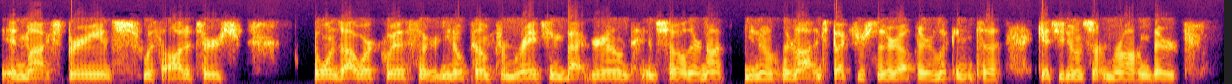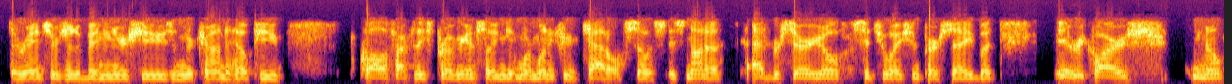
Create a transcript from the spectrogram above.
In my experience with auditors, the ones I work with are, you know, come from ranching background, and so they're not, you know, they're not inspectors that are out there looking to get you doing something wrong. They're they're ranchers that have been in your shoes, and they're trying to help you qualify for these programs so you can get more money for your cattle. So it's it's not a adversarial situation per se, but it requires, you know,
